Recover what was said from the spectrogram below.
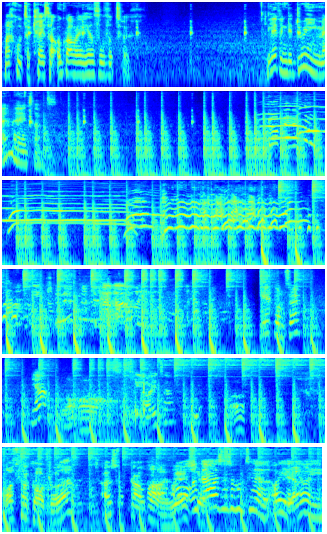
Maar goed, ik kreeg daar ook wel weer heel veel voor terug. Living the dream, hè, heet dat. Ausverkauft, oder? Ausverkauft. Ah, sehr Oh, schön. und da ist ein Hotel. Oh ja, Ja. ja.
